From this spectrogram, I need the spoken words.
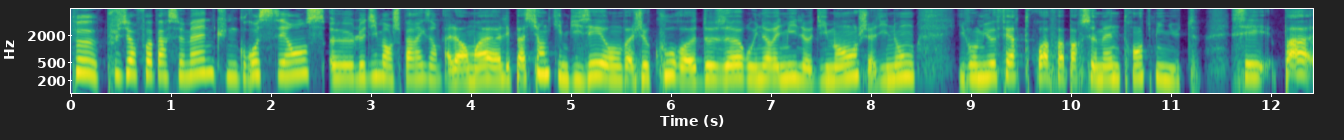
peu, plusieurs fois par semaine qu'une grosse séance euh, le dimanche, par exemple Alors moi, les patientes qui me disaient, on va, je cours euh, deux heures ou une heure et demie le dimanche, j'ai dit non, il vaut mieux faire trois fois par semaine, 30 minutes. C'est pas,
